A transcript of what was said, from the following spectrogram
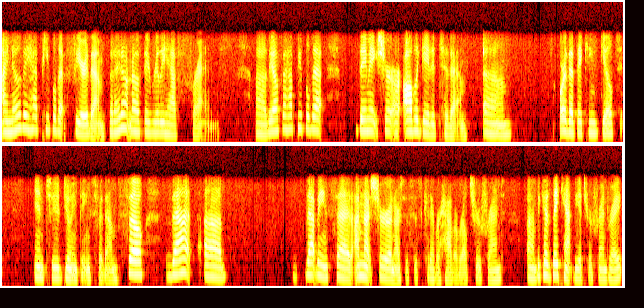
I know they have people that fear them, but I don't know if they really have friends. Uh, they also have people that they make sure are obligated to them, um, or that they can guilt into doing things for them. So that uh, that being said, I'm not sure a narcissist could ever have a real true friend um, because they can't be a true friend, right?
